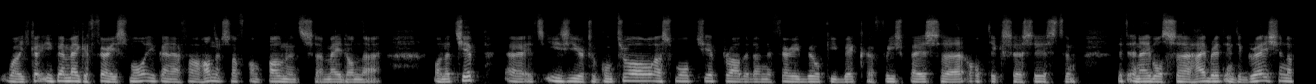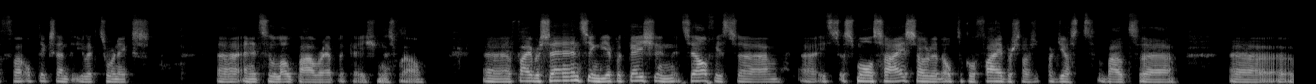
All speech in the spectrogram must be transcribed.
well, you can you can make it very small. You can have hundreds of components made on the on a chip. it's easier to control a small chip rather than a very bulky big free space optics system. It enables hybrid integration of optics and electronics. And it's a low power application as well. Uh, fiber sensing, the application itself is um, uh, it's a small size, so that optical fibers are, are just about uh, uh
